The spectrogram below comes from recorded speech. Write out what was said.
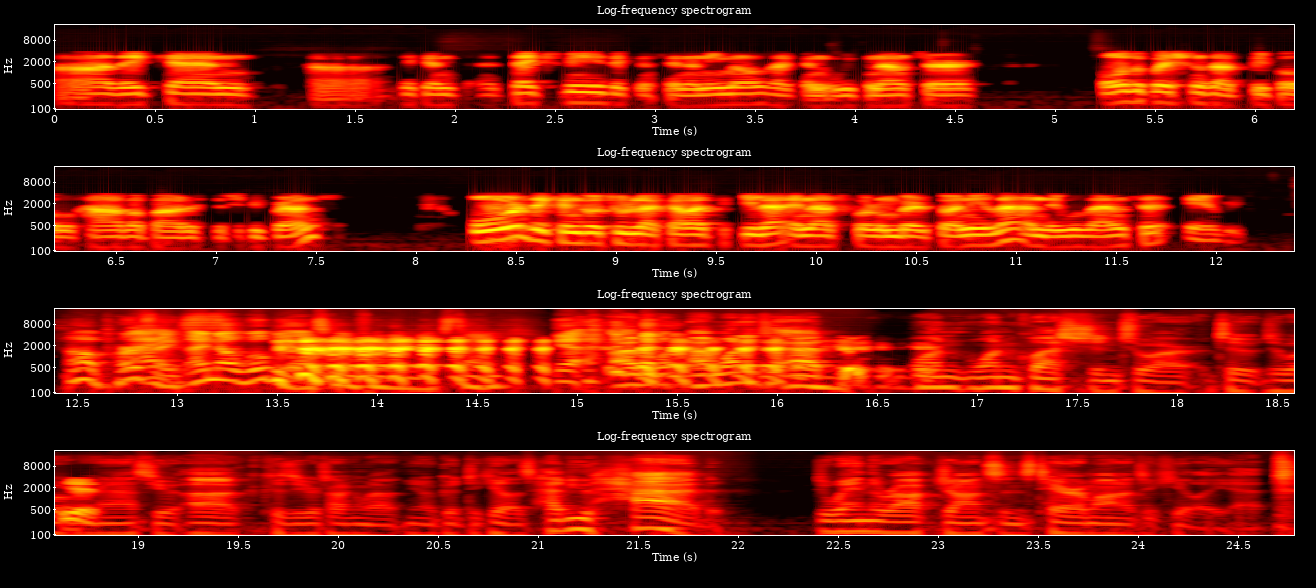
uh, they can uh, they can text me, they can send an email, I can we can answer all the questions that people have about specific brands, or they can go to La Cava Tequila and ask for Humberto Anila, and they will answer everything. Oh, perfect. Nice. I know we'll be asking for them next time. Yeah. I, wanted to add one one question to our to, to what Yes. we're gonna ask you because you were talking about you know good tequilas. Have you had Dwayne the Rock Johnson's Teremana tequila yet?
